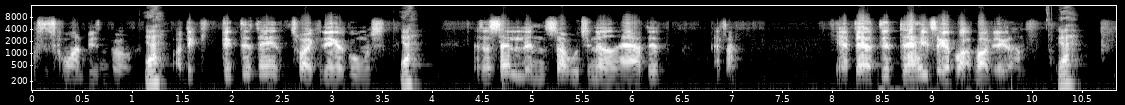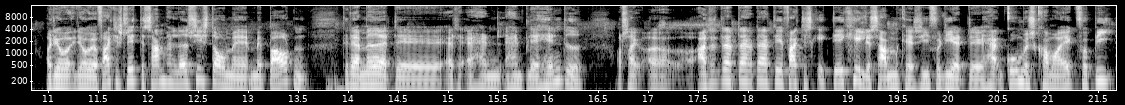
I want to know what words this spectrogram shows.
og så skruer han bissen på. ja, Og det, det, det, det tror jeg af Gomes. ja. Altså selv en så rutineret herre, det, altså, ja, det, det, det er helt sikkert på at påvirke ham. Ja, og det var, det var jo faktisk lidt det samme, han lavede sidste år med, med Bauten. Det der med, at, øh, at, at han, han bliver hentet. Og, så, og, og der, der, der, det er faktisk ikke, det er ikke helt det samme, kan jeg sige, fordi at øh, her, Gomes kommer ikke forbi,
